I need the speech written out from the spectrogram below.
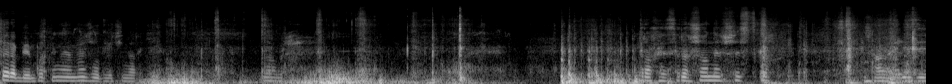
Co robiłem? Podpinałem węża od wycinarki. Dobra. Trochę zroszone wszystko, ale easy.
